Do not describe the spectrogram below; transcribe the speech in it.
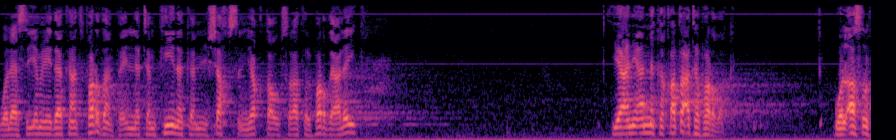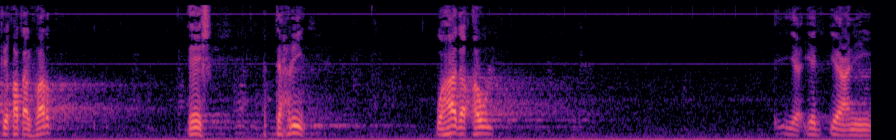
ولا سيما إذا كانت فرضا فإن تمكينك من شخص يقطع صلاة الفرض عليك يعني أنك قطعت فرضك والأصل في قطع الفرض إيش؟ التحريم. وهذا قول يعني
